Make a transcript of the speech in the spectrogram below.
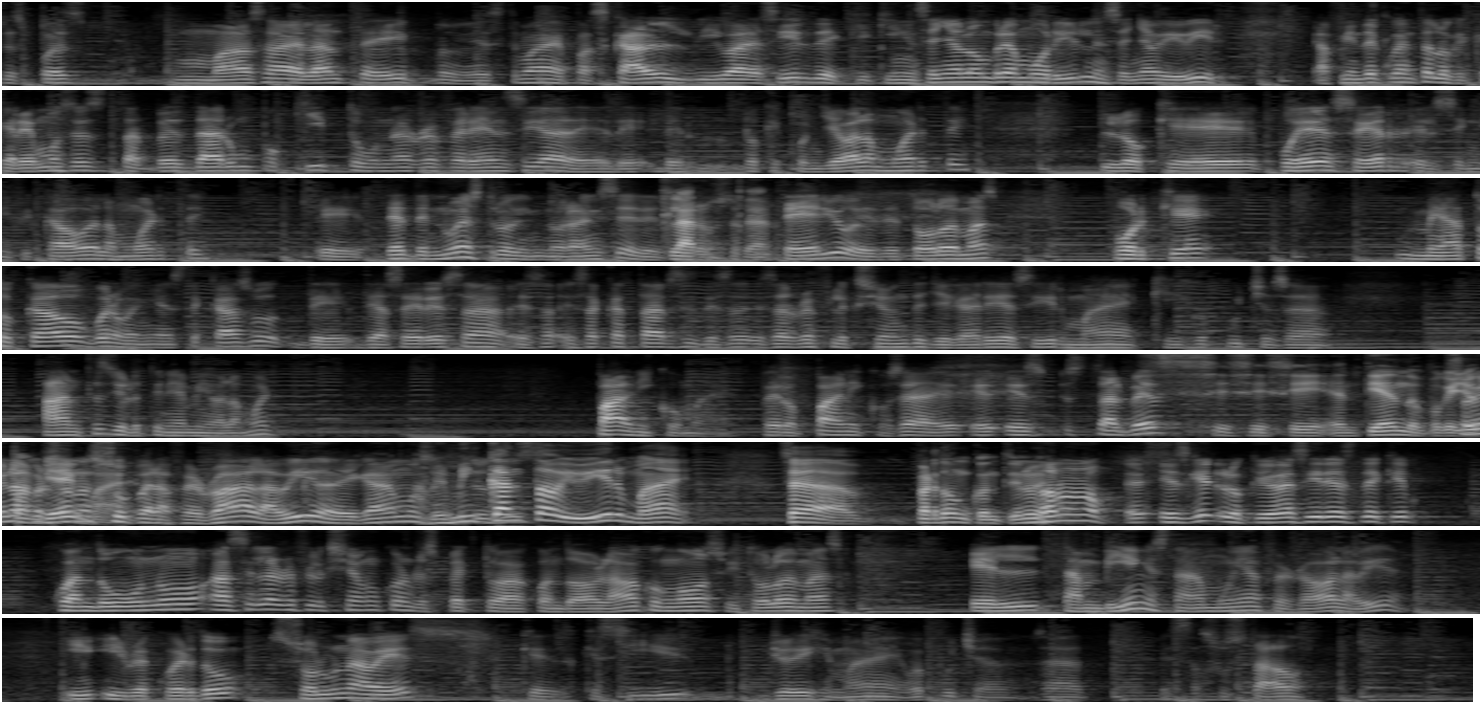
después, más adelante, ahí, este mae Pascal iba a decir de que quien enseña al hombre a morir, le enseña a vivir. A fin de cuentas, lo que queremos es tal vez dar un poquito, una referencia de, de- de lo que conlleva la muerte, lo que puede ser el significado de la muerte, eh, desde nuestra ignorancia, desde Claro, nuestro claro. criterio, desde todo lo demás, porque me ha tocado, bueno, en este caso, de, de hacer esa, esa, esa catarsis, de esa, esa reflexión de llegar y decir, mae, qué hijo de pucha, o sea, antes yo le tenía miedo a la muerte. Pánico, mae, pero pánico, o sea, es, es- es- tal vez Sí, sí, sí, entiendo, porque soy yo una también, persona súper aferrada a la vida, A digamos. mí me entonces- encanta vivir, mae. O sea, perdón, continúe. No, no, no. eh, Es que lo que iba a decir es de que cuando uno hace la reflexión con respecto a cuando hablaba con Oso y todo lo demás, él también estaba muy aferrado a la vida. Y, y recuerdo solo una vez que, que sí, yo dije, madre, pucha, o sea, está asustado.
